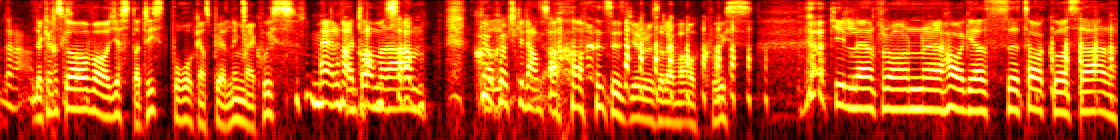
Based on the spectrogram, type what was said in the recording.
den här, Jag kanske ska vara gästartist på Håkans spelning med quiz. med den här Här dansen. han. Sjuksköterskedansen. Ja precis, Jerusalem och quiz. Killen från eh, Hagas eh, takåsar.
